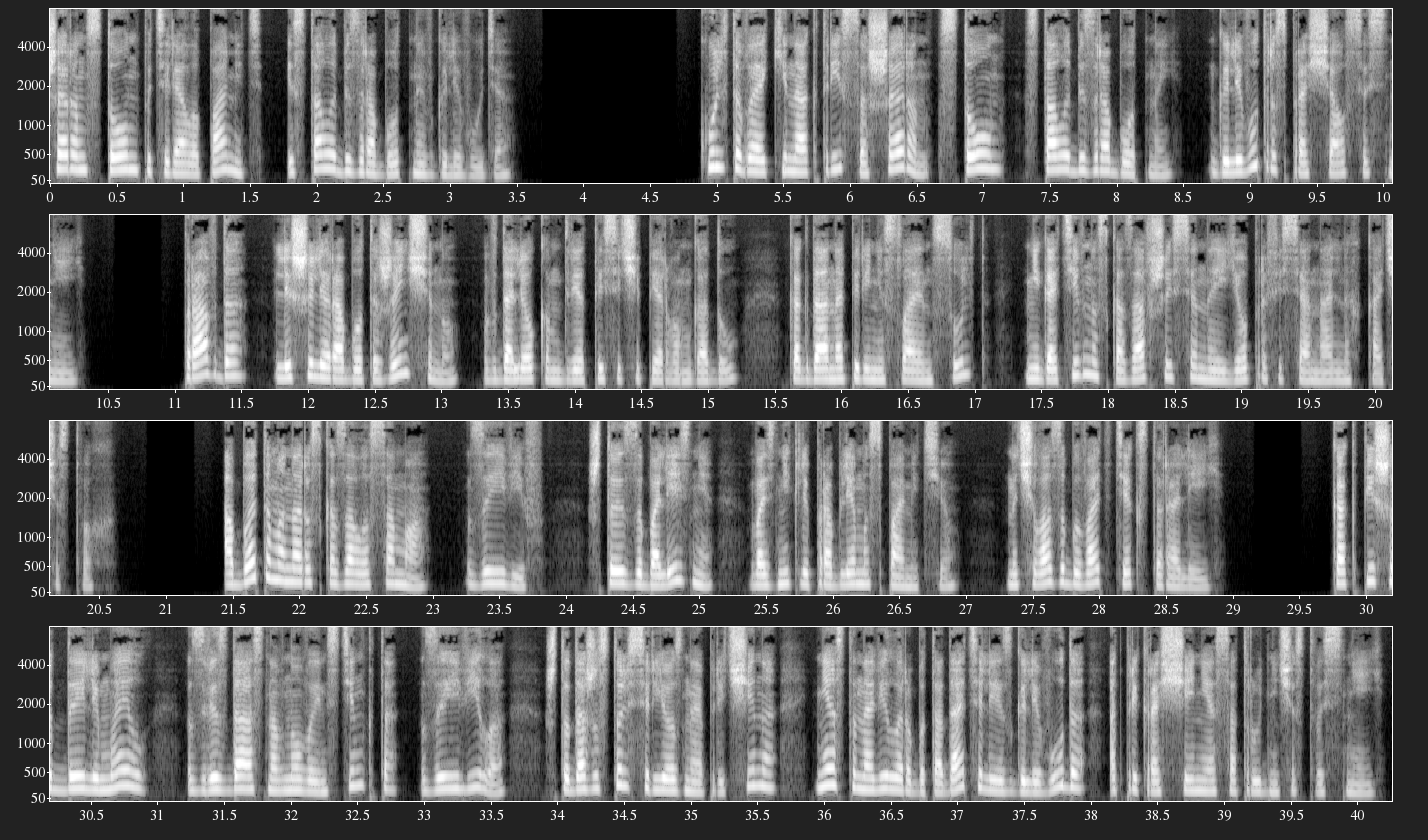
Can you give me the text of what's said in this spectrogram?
Шерон Стоун потеряла память и стала безработной в Голливуде. Культовая киноактриса Шерон Стоун стала безработной, Голливуд распрощался с ней. Правда, лишили работы женщину в далеком 2001 году, когда она перенесла инсульт, негативно сказавшийся на ее профессиональных качествах. Об этом она рассказала сама, заявив, что из-за болезни возникли проблемы с памятью, начала забывать тексты ролей. Как пишет Daily Mail, звезда основного инстинкта заявила, что даже столь серьезная причина не остановила работодателей из Голливуда от прекращения сотрудничества с ней.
